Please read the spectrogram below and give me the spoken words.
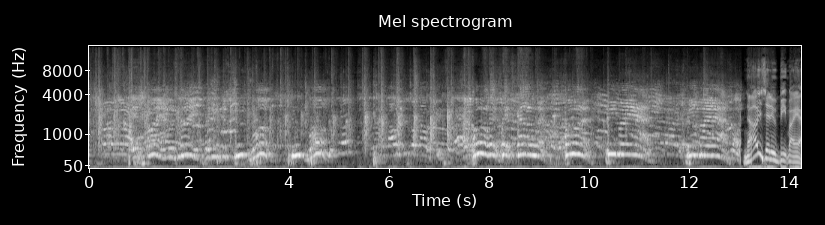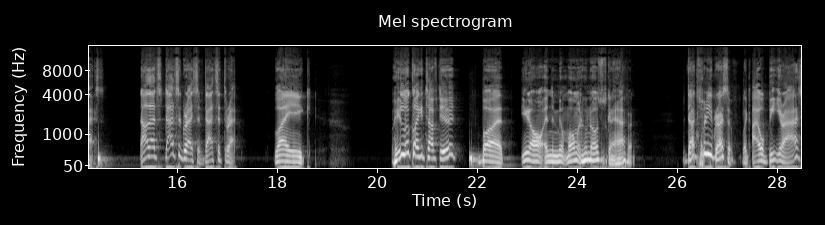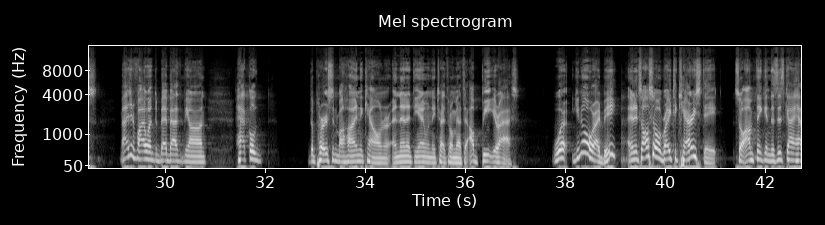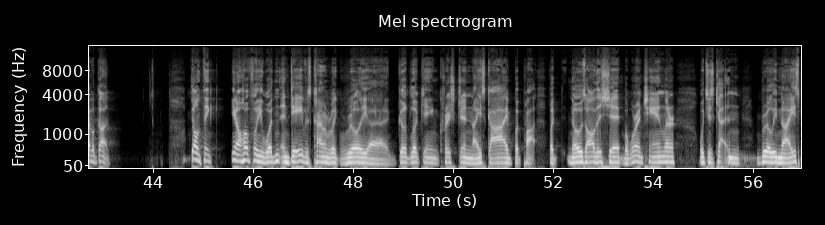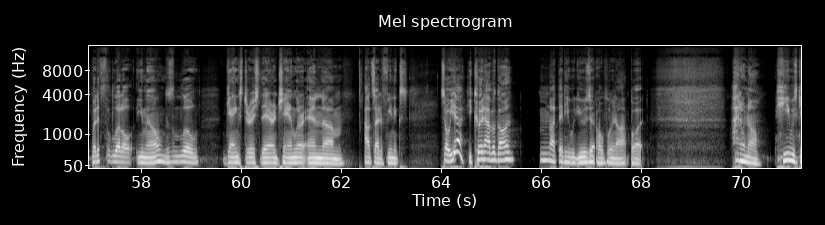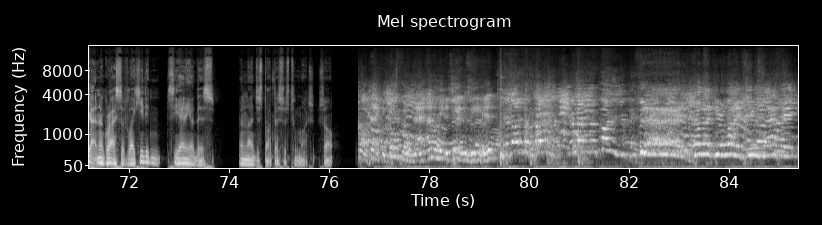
It's fine. I was nice, but he was just too drunk. Too drunk. Come on, wait, wait, get out of the way. Come on, beat my ass. Beat my ass. Now he said he would beat my ass. Now that's that's aggressive. That's a threat. Like he looked like a tough dude, but you know, in the moment, who knows what's going to happen? That's pretty aggressive. Like I will beat your ass. Imagine if I went to Bed Bath Beyond, heckled the person behind the counter, and then at the end when they try to throw me out, say, "I'll beat your ass." Where you know where I'd be, and it's also a right to carry state. So I'm thinking, does this guy have a gun? Don't think, you know. Hopefully he wouldn't. And Dave is kind of like really a good-looking Christian, nice guy, but pro- but knows all this shit. But we're in Chandler, which is getting really nice, but it's a little, you know, there's a little gangsterish there in Chandler and um, outside of Phoenix. So yeah, he could have a gun. Not that he would use it, hopefully not, but I don't know. He was getting aggressive. Like he didn't see any of this. And I just thought this was too much. So Oh, thank you. Don't film that. I don't need a TMZ hit. You're not even funny. You're not even funny, you piece of Hey, tell that to your wife. She was laughing.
